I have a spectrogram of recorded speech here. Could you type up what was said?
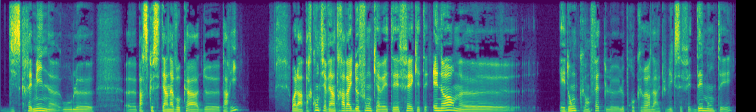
discrimine ou le, euh, parce que c'était un avocat de Paris. Voilà. Par contre, il y avait un travail de fond qui avait été fait, qui était énorme. et donc, en fait, le procureur de la République s'est fait démonter.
